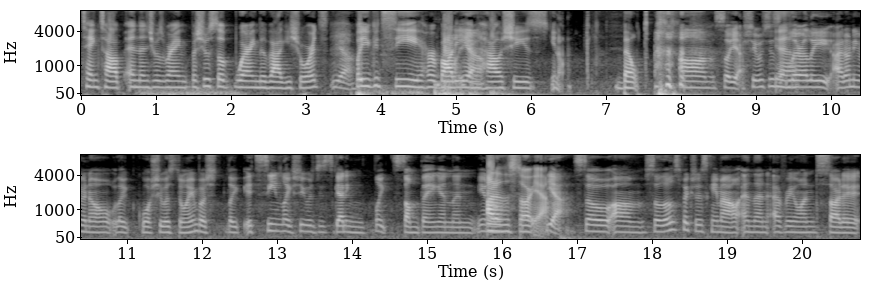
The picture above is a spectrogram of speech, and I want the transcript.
tank top and then she was wearing but she was still wearing the baggy shorts. yeah. But you could see her body Yeah. and how she's, you know, built. um so yeah she was just Yeah. literally i don't even know like what she was doing but sh like it seemed like she was just getting like something and then you know Out of the store, yeah. yeah so um so those pictures came out and then everyone started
